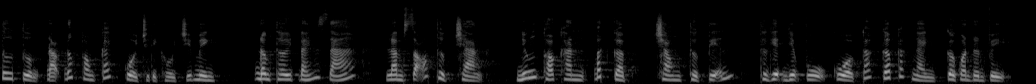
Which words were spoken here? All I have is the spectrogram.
tư tưởng đạo đức phong cách của Chủ tịch Hồ Chí Minh, đồng thời đánh giá, làm rõ thực trạng, những khó khăn bất cập trong thực tiễn, thực hiện nhiệm vụ của các cấp các ngành, cơ quan đơn vị,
